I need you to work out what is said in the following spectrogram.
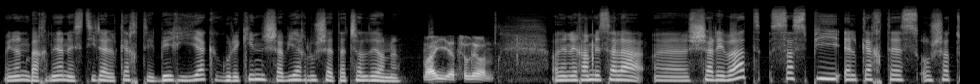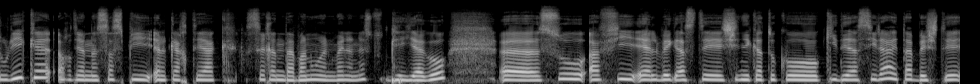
baina barnean ez dira elkarte berriak gurekin Xabiar Luxa eta atxalde hona. Bai, atxalde hon. Oden erran bezala, uh, xare bat, zazpi elkartez osaturik, ordean zazpi elkarteak zerrenda banuen, baina ez dut gehiago, uh, zu afi ELB gazte sindikatuko kidea zira, eta beste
